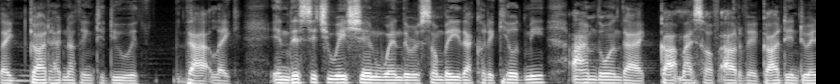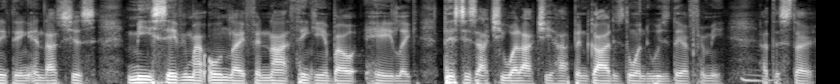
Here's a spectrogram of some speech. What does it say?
Like mm-hmm. God had nothing to do with that like in this situation when there was somebody that could have killed me i'm the one that got myself out of it god didn't do anything and that's just me saving my own life and not thinking about hey like this is actually what actually happened god is the one who was there for me at the start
